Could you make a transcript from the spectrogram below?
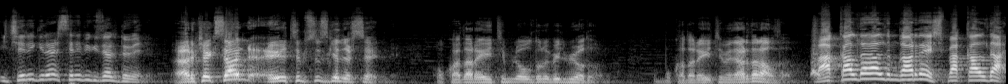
içeri girer seni bir güzel döverim. Erkek sen eğitimsiz gelirsin. O kadar eğitimli olduğunu bilmiyordum. Bu kadar eğitimi nereden aldın? Bakkaldan aldım kardeş bakkaldan.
